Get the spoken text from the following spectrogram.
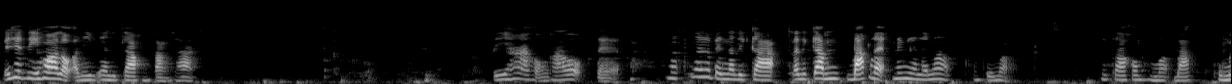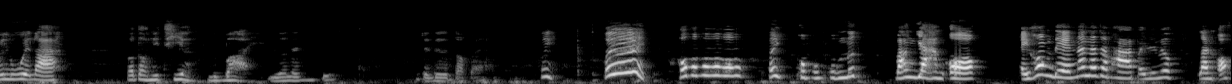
ไม่ใช่ตีห้าหรอกอันนี้นาฬิกาของต่างชาติตีห้าของเขาแต่น่าจะเป็นนาฬิกา นาฬิกาบั๊กแหละ ไม่มีอะไรมากของผมอะนาฬิกาของผมอะบั๊กผมไม่รู้เวลา ว่าตอนนี้เที่ยงหรือบ่ายหรืออะไรทั้งสิ้นจะเดินต่อไปเฮ้ยเฮ้ย เฮ้ยผมผมผมผมเฮ้ยผมผมผมนึกบางอย่างออก ไอห้องเดนนั่นน่าจะพาไปเลเวล Run of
